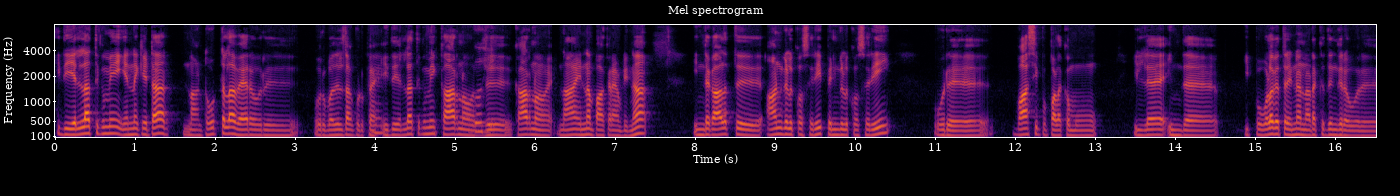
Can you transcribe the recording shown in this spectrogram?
இது எல்லாத்துக்குமே என்ன கேட்டால் நான் டோட்டலாக வேற ஒரு ஒரு பதில் தான் கொடுப்பேன். இது எல்லாத்துக்குமே காரணம் வந்து காரணம் நான் என்ன பார்க்குறேன் அப்படின்னா இந்த காலத்து ஆண்களுக்கும் சரி பெண்களுக்கும் சரி ஒரு வாசிப்பு பழக்கமும் இல்லை இந்த இப்போ உலகத்தில் என்ன நடக்குதுங்கிற ஒரு.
